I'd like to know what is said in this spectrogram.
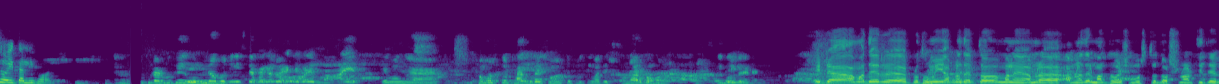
চৈতালি ভর ঠাকুরের বুকে অভিনব জিনিস দেখা গেল একেবারে মায়ের এবং সমস্ত ঠাকুরের সমস্ত প্রতিমাতে সোনার গহনা। কি বলবেন এটা এটা আমাদের প্রথমেই আপনাদের তো মানে আমরা আপনাদের মাধ্যমে সমস্ত দর্শনার্থীদের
